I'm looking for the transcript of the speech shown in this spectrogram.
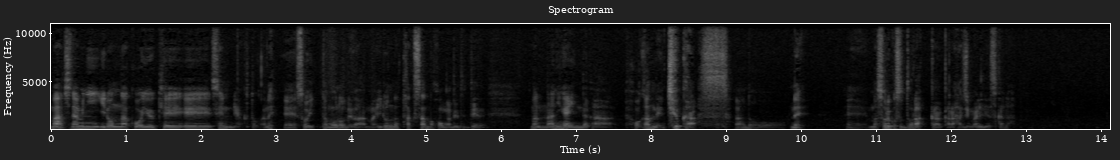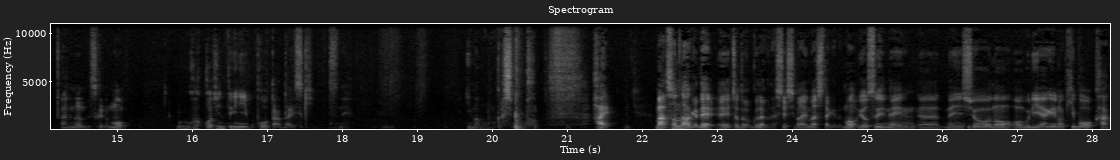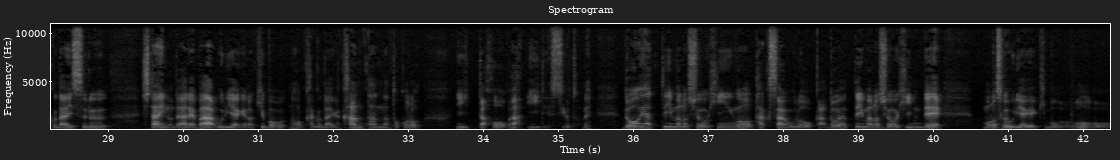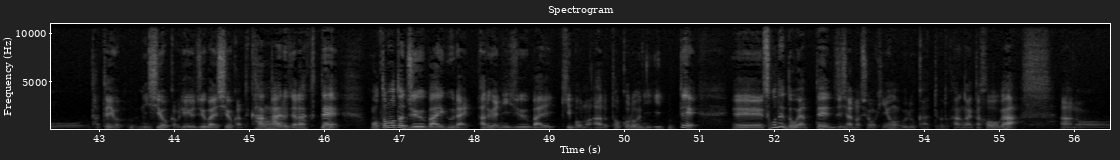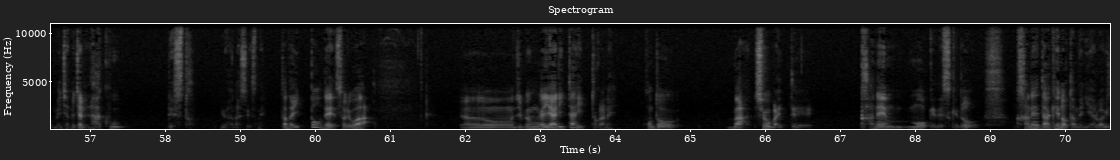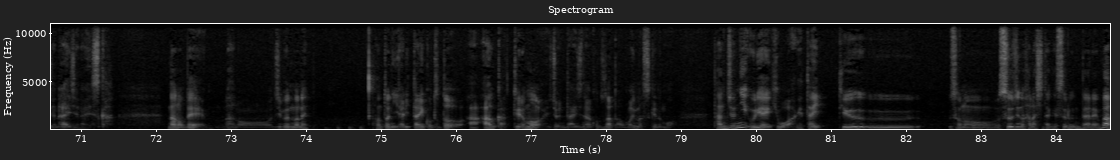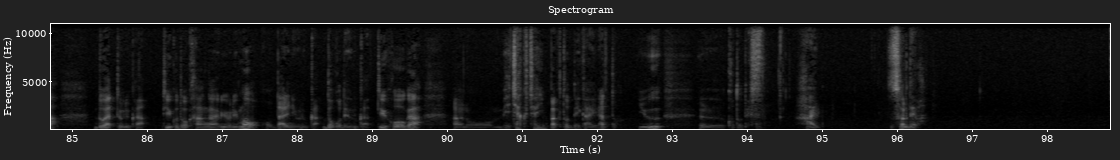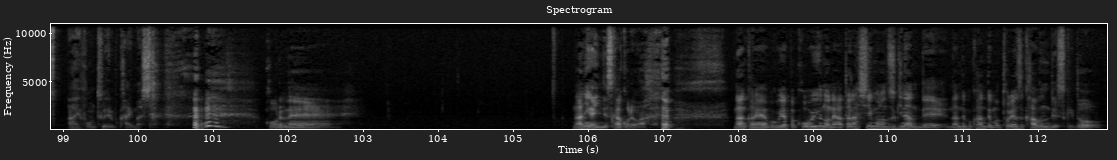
まあ、ちなみにいろんなこういう経営戦略とかね、えー、そういったものでは、まあ、いろんなたくさんの本が出てて、まあ、何がいいんだか分かんないっていうかあのね、えーまあ、それこそドラッカーから始まりですからあれなんですけども僕は個人的にポーター大好きですね。今も昔も。はい。まあそんなわけで、え、ちょっとグダグダしてしまいましたけども要するに年年商の売上の規模を拡大するしたいのであれば売上の規模の拡大が簡単なところに行った方がいいですよとね。どうやって今の商品をたくさん売ろうかどうやって今の商品でものすごい売上規模を立てようにしようか売上を10倍にしようかって考えるんじゃなくてもともと10倍ぐらいあるいは20倍規模のあるところに行って、えー、そこでどうやって自社の商品を売るかっていうことを考えた方があのめちゃめちゃ楽ですと。いう話ですねただ一方でそれはあの自分がやりたいとかね本当まあ商売って金儲けですけど金だけのためにやるわけじゃないじゃないですか。なのであの自分のね本当にやりたいことと合うかっていうのも非常に大事なことだとは思いますけども単純に売上規模を上げたいっていうその数字の話だけするんであればどうやって売るかっていうことを考えるよりも誰に売るかどこで売るかっていう方があのめちゃくちゃインパクトでかいなということです。はいそれでは iPhone12 買いました。これね何がいいんですか？これは。なんかね僕やっぱこういうのね新しいもの好きなんで何でもかんでもとりあえず買うんですけど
